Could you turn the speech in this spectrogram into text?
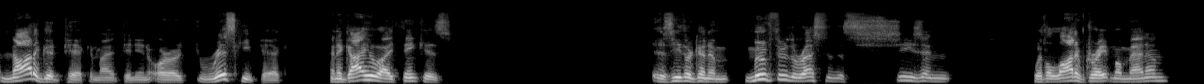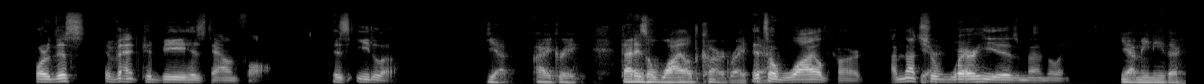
not a good pick in my opinion, or a risky pick, and a guy who I think is is either going to move through the rest of the season with a lot of great momentum, or this event could be his downfall. Is Italo? Yeah, I agree. That is a wild card right there. It's a wild card. I'm not sure where he is mentally. yeah, me neither.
